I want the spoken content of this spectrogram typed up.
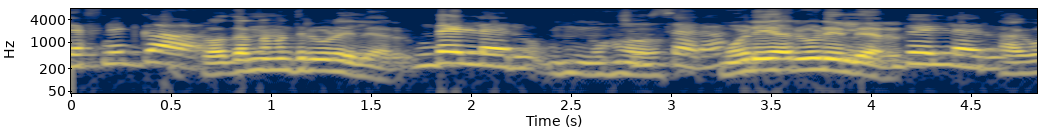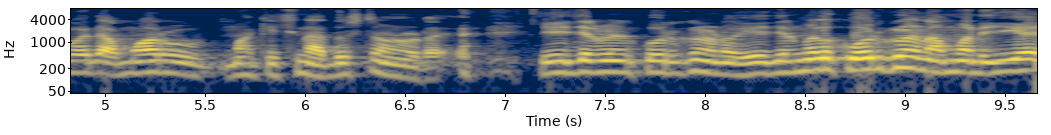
డెఫినెట్గా ప్రధానమంత్రి కూడా వెళ్ళారు. వెళ్ళారు. చూసారా? మోడీ గారు కూడా వెళ్ళారు. వెళ్ళారు. కాకపోతే అమ్మవారు మాకు ఇచ్చిన అదృష్టం అనమాట. ఏ జన్మలో కోరుకున్నాడు ఏ జన్మలో కోరుకున్నాను అమ్మని ఇక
